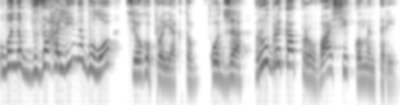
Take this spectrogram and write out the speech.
у мене б взагалі не було цього проєкту. Отже, рубрика про ваші коментарі.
